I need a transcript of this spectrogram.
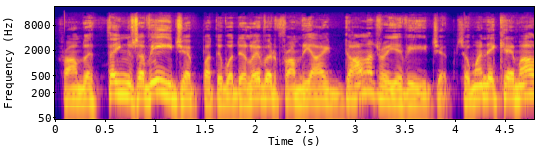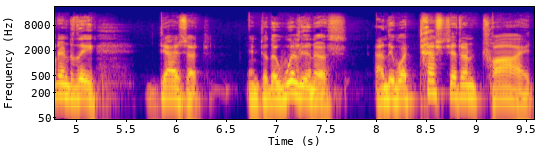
from the things of Egypt, but they were delivered from the idolatry of Egypt. So when they came out into the desert, into the wilderness, and they were tested and tried,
